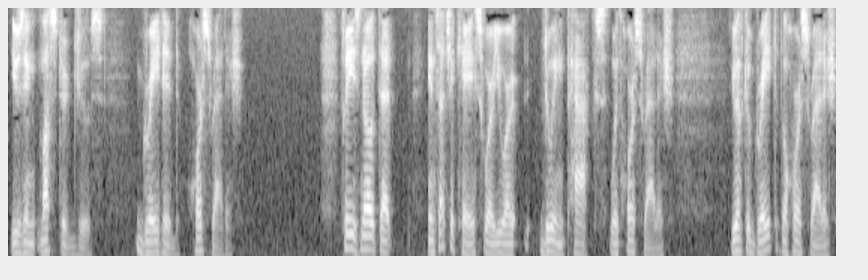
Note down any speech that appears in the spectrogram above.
using mustard juice, grated horseradish. Please note that in such a case where you are doing packs with horseradish, you have to grate the horseradish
